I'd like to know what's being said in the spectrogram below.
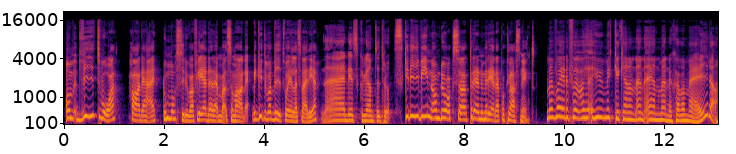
Om vi två har det här, då måste det vara fler där hemma som har det. Det kan ju inte vara vi två i hela Sverige. Nej, det skulle jag inte tro. Skriv in om du också prenumererar på Klasnytt. Men vad är det för, hur mycket kan en, en människa vara med i då?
